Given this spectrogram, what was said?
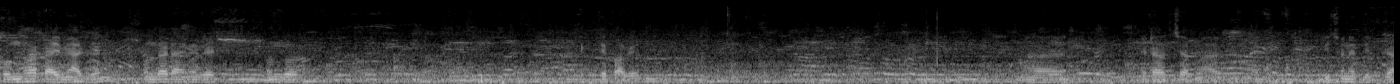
সন্ধ্যা টাইমে আসবেন। সন্ধ্যা টাইমে বেশ সুন্দর দেখতে পাবেন। এটা হচ্ছে আপনার পিছনের দিকটা।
